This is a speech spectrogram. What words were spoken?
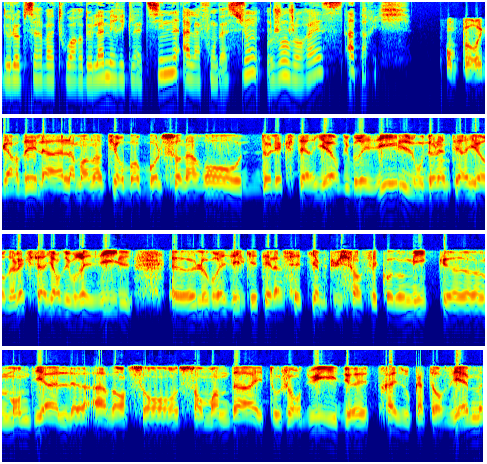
de l'Observatoire de l'Amérique latine à la Fondation Jean Jaurès à Paris on peut regarder la, mandature Bolsonaro de l'extérieur du Brésil ou de l'intérieur. De l'extérieur du Brésil, euh, le Brésil qui était la septième puissance économique euh, mondiale avant son, mandat est aujourd'hui de 13 ou 14e.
